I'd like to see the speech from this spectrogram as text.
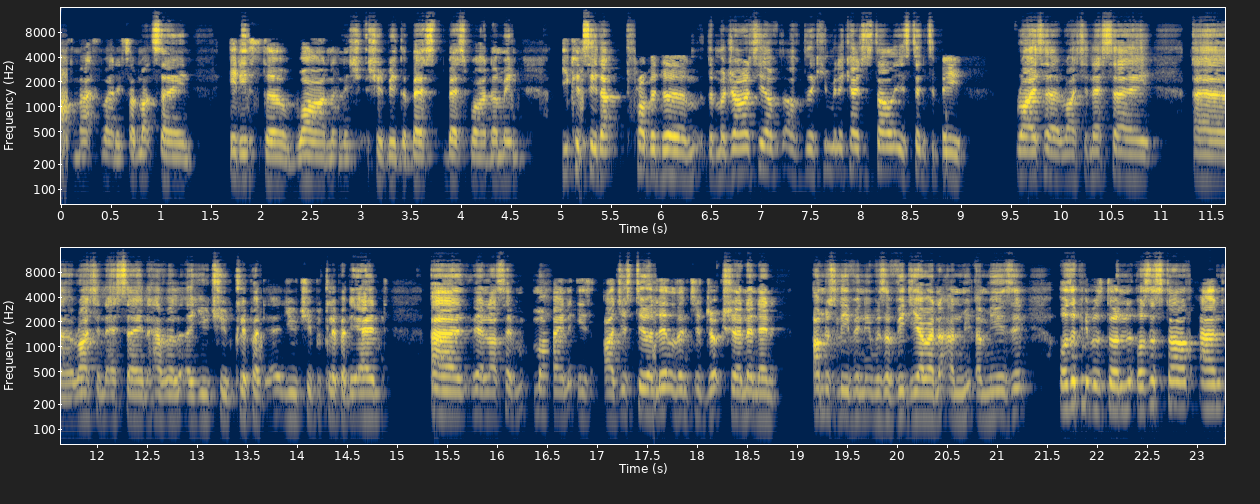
of mathematics. I'm not saying it is the one and it sh- should be the best best one. I mean, you can see that probably the the majority of, of the communication style is tend to be write a write an essay, uh, write an essay, and have a, a YouTube clip at a YouTube clip at the end. And then I say mine is I just do a little introduction, and then I'm just leaving it with a video and, and, and music. Other people's done other stuff, and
